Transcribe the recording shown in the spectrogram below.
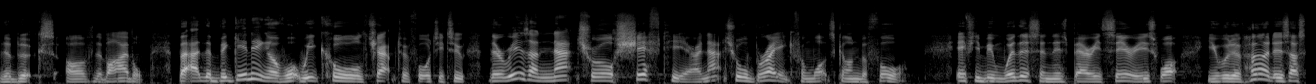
the books of the Bible. But at the beginning of what we call chapter 42, there is a natural shift here, a natural break from what's gone before. If you've been with us in this buried series, what you would have heard is us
